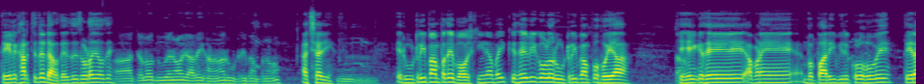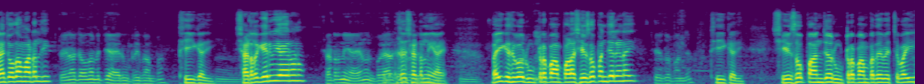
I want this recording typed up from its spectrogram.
ਤੇਲ ਖਰਚ ਤੇ ਡਰਦੇ ਤੁਸੀਂ ਥੋੜਾ ਜਿਹਾ ਉਹਤੇ ਹਾਂ ਚਲੋ ਦੂਏ ਨਾਲੋਂ ਜ਼ਿਆਦਾ ਹੀ ਖਾਣਾ ਨਾ ਰੂਟਰੀ ਪੰਪ ਨਾਲੋਂ। ਅੱਛਾ ਜੀ। ਹੂੰ। ਇਹ ਰੂਟਰੀ ਪੰਪ ਤੇ ਬਹੁਤ ਸ਼ਕੀਨ ਆ ਬਾਈ। ਕਿਸੇ ਵੀ ਕੋਲ ਰੂਟਰੀ ਪੰਪ ਹੋਇਆ ਚਾਹੇ ਕਿਸੇ ਆਪਣੇ ਵਪਾਰੀ ਵੀਰ ਕੋਲ ਹੋਵੇ। 13 14 ਮਾਡਲ ਜੀ? 13 14 ਵਿੱਚ ਆਇਆ ਰੂਟਰੀ ਪੰਪ। ਠੀਕ ਆ ਜੀ। ਸ਼ਟਰ ਗੇਅਰ ਵੀ ਆਏ ਉਹਨਾਂ ਨੂੰ? ਸ਼ਟਰ ਨਹੀਂ ਆਇਆ ਇਹਨੂੰ ਬਗੈਰ ਅੱਛਾ ਸ਼ਟਰ ਨਹੀਂ ਆਏ। ਬਾਈ ਕਿਸੇ ਕੋਲ ਰੂਟਰ ਪੰਪ ਵਾਲਾ 605 ਲੈਣਾ ਜੀ? 605 ਠੀਕ ਆ ਜੀ। 605 ਰੂਟਰ ਪੰਪ ਦੇ ਵਿੱਚ ਬਾਈ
